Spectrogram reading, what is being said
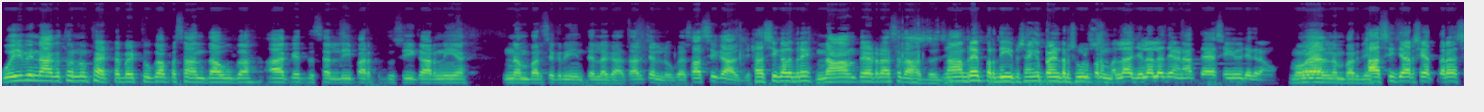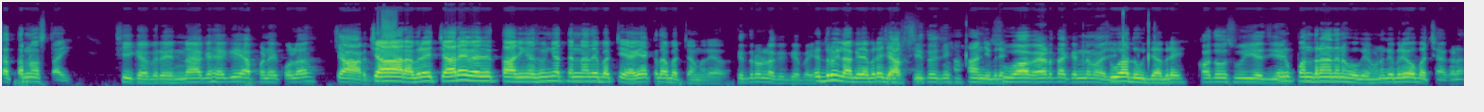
ਕੋਈ ਵੀ ਨਾਗ ਤੁਹਾਨੂੰ ਫਿੱਟ ਬੈਠੂਗਾ, ਪਸੰਦ ਆਊਗਾ, ਆ ਕੇ ਤਸੱਲੀ ਪਰਖ ਤੁਸੀਂ ਕਰਨੀ ਆ। ਨੰਬਰ ਸਕਰੀਨ ਤੇ ਲਗਾਤਾਰ ਚੱਲੂਗਾ। ਸਤਿ ਸ਼੍ਰੀ ਅਕਾਲ ਜੀ। ਸਤਿ ਸ਼੍ਰੀ ਅਕਾਲ ਵੀਰੇ। ਨਾਮ ਤੇ ਐਡਰੈਸ ਦੱਸ ਦਿਓ ਜੀ। ਨਾਮ ਵੀਰੇ ਪ੍ਰਦੀਪ ਸਿੰਘ ਪਿੰਡ ਰਸੂਲਪੁਰ ਮੱਲਾ ਜ਼ਿਲ੍ਹਾ ਲੁਧਿਆਣਾ ਤਹਿਸੀਲ ਜਗਰਾਉਂ। ਮੋਬਾਈਲ ਨੰਬਰ ਜੀ। 8476 70927 ਠੀਕ ਹੈ ਵੀਰੇ ਨਗ ਹੈਗੇ ਆਪਣੇ ਕੋਲ ਚਾਰ ਜੀ। ਚਾਰ ਆ ਵੀਰੇ ਚਾਰੇ ਵੈਸੇ ਤਾਜ਼ੀਆਂ ਸੂਈਆਂ ਤਿੰਨਾਂ ਦੇ ਬੱਚੇ ਹੈਗੇ ਇੱਕ ਦਾ ਬੱਚਾ ਮਰਿਆ ਵਾ ਕਿੱਧਰੋਂ ਲੱਗ ਗਏ ਬਾਈ? ਇਧਰੋਂ ਹੀ ਲੱਗ ਜਾ ਵੀਰੇ ਜਰਸੀ ਤੋਂ ਜੀ। ਹਾਂਜੀ ਵੀਰੇ। ਸੂਆ ਵੈੜ ਦਾ ਕਿੰਨਵਾ ਜੀ? ਸੂਆ ਦੂਜਾ ਵੀਰੇ। ਕਦੋਂ ਸੂਈ ਹੈ ਜੀ ਇਹ? ਇਹਨੂੰ 15 ਦਿਨ ਹੋ ਗਏ ਹੋਣਗੇ ਵੀਰੇ ਉਹ ਬੱਚਾ ਖੜਾ।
